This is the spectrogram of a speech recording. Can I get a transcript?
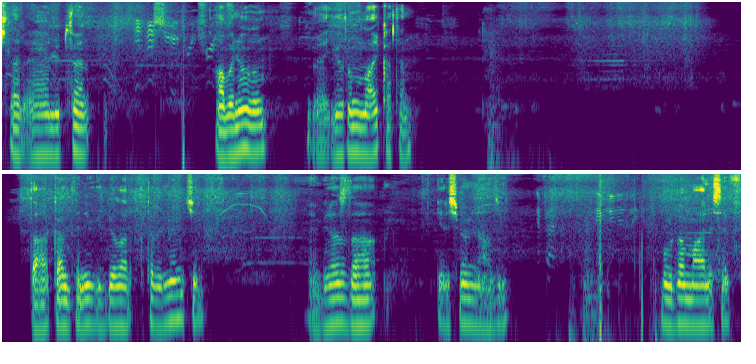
Arkadaşlar e, lütfen abone olun ve yorum like atın. Daha kaliteli videolar atabilmem için e, biraz daha gelişmem lazım. Burada maalesef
